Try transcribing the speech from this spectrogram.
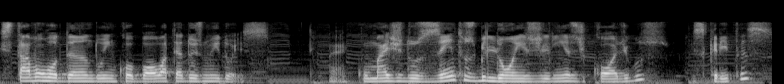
estavam rodando em COBOL até 2002, é, com mais de 200 bilhões de linhas de códigos escritas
